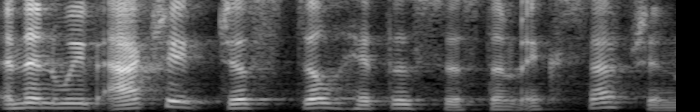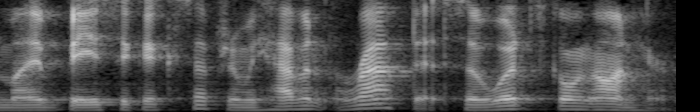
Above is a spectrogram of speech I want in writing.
And then we've actually just still hit the system exception, my basic exception. We haven't wrapped it. So what's going on here?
